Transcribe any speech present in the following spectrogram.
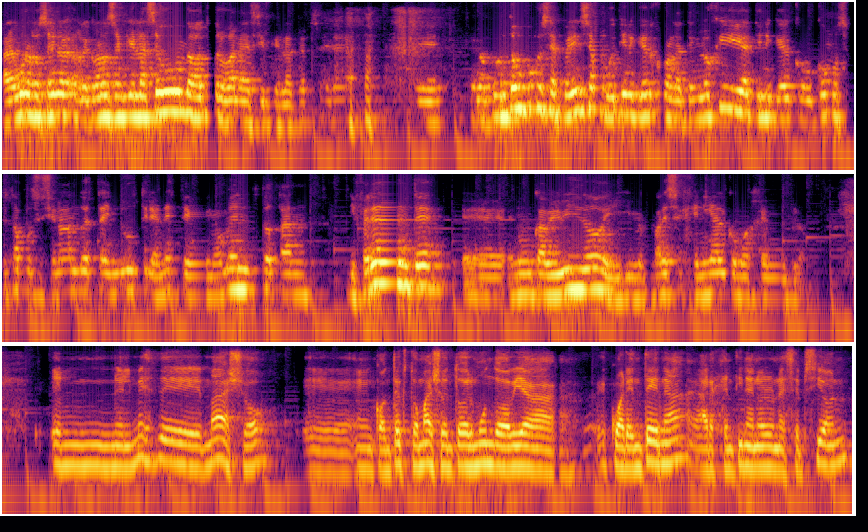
algunos rosarinos reconocen que es la segunda, otros van a decir que es la tercera. Eh, pero contó un poco esa experiencia porque tiene que ver con la tecnología, tiene que ver con cómo se está posicionando esta industria en este momento tan diferente, eh, nunca vivido y, me parece genial como ejemplo. En el mes de mayo, eh, en contexto mayo en todo el mundo había cuarentena, Argentina no era una excepción,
